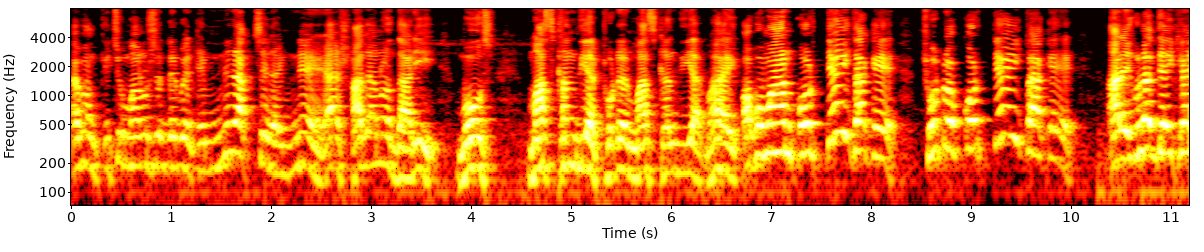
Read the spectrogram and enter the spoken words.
এবং কিছু মানুষের দেখবেন এমনি রাখছে এমনি হ্যাঁ সাজানো দাড়ি, মোষ, মাঝখান দিয়া, ঠোঁটের মাঝখান দিয়া, ভাই, অপমান করতেই থাকে, ছোট করতেই থাকে। আর এগুলো দেখে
